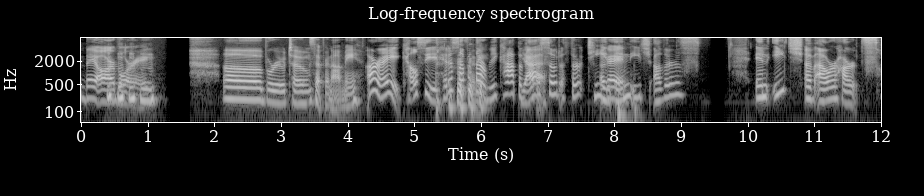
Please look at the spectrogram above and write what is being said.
They are boring, Oh, Boruto. except for not me. All right, Kelsey, hit us up with that recap of Yeah. episode 13 Okay. in each other's in each of our hearts.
